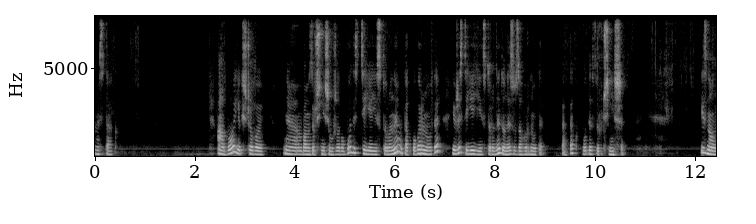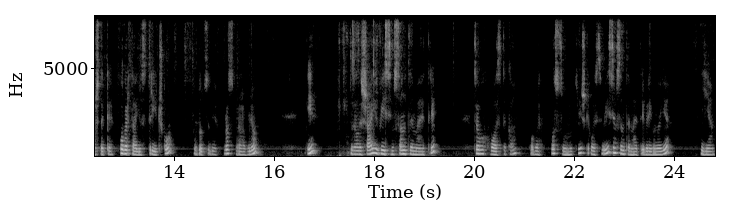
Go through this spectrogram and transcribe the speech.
Ось так. Або, якщо ви, е, вам зручніше, можливо, буде з цієї сторони, отак повернути і вже з цієї сторони донизу загорнути. Так, так буде зручніше. І знову ж таки повертаю стрічку, отут собі розправлю і залишаю 8 см цього хвостика. Посуну трішки, ось 8 см рівно є. є.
